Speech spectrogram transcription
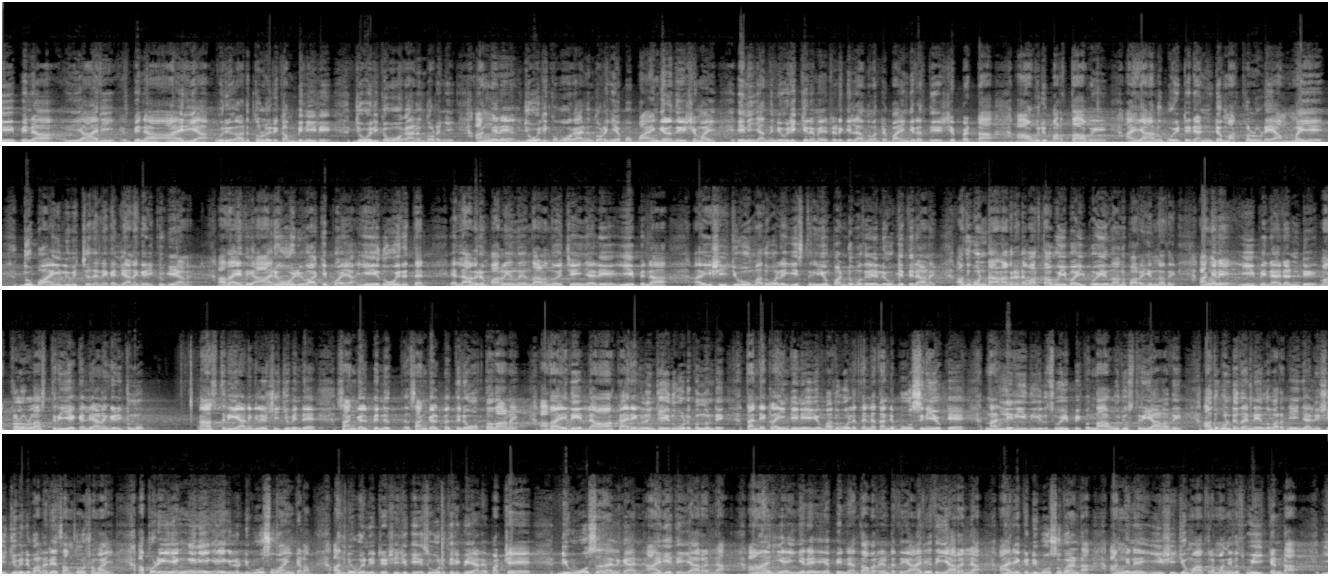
ഈ പിന്നെ ഈ ആരി പിന്നെ ആര്യ ഒരു അടുത്തുള്ള ഒരു കമ്പനിയിൽ ജോലിക്ക് പോകാനും തുടങ്ങി. അങ്ങനെ ജോലിക്ക് പോകാനും തുടങ്ങിയപ്പോൾ ഭയങ്കര ദേഷ്യമായി. ഇനി ഞാൻ നിന്നെ ഒരിക്കലും ഏറ്റെടുക്കില്ല എന്ന് പറഞ്ഞിട്ട് ഭയങ്കര ദേഷ്യപ്പെട്ട ആ ഒരു ഭർത്താവ് അയാൾ പോയിട്ട് രണ്ട് മക്കളുടെ അമ്മയെ ദുബായിൽ വെച്ച് തന്നെ കല്യാണം കഴിക്കുകയാണ്. അതായത് ആരോ ഒഴിവാക്കിപ്പോയ ഏതോ ഒരുത്തൻ. എല്ലാവരും പറയുന്നത് എന്താണെന്ന് വെച്ച് കഴിഞ്ഞാൽ ഈ പിന്നെ ഈ ഷിജുവും അതുപോലെ ഈ സ്ത്രീയും പണ്ട് മുതലേ ലോക്യത്തിലാണ് അതുകൊണ്ടാണ് അവരുടെ ഭർത്താവ് ഒഴിവായി പോയി എന്നാണ് പറയുന്നത്. അങ്ങനെ ഈ പിന്നെ രണ്ട് മക്കളുള്ള സ്ത്രീയെ കല്യാണം കഴിക്കുന്നു. ആ സ്ത്രീയാണെങ്കിൽ ഷിജുവിന്റെ സങ്കല്പിന് സങ്കല്പത്തിന് ഒത്തതാണ്. അതായത് എല്ലാ കാര്യങ്ങളും ചെയ്തു കൊടുക്കുന്നുണ്ട്. തന്റെ ക്ലയന്റിനെയും അതുപോലെ തന്നെ തന്റെ ബോസിനെയൊക്കെ നല്ല രീതിയിൽ സൂചിപ്പിക്കുന്ന ഒരു സ്ത്രീയാണത്. അതുകൊണ്ട് തന്നെ എന്ന് പറഞ്ഞു കഴിഞ്ഞാൽ ഷിജുവിന് വളരെ സന്തോഷമായി. അപ്പോൾ എങ്ങനെയെങ്കിലും ഡിവോഴ്സ് വാങ്ങിക്കണം. അതിനു വേണ്ടിയിട്ട് ഷിജു കേസ് കൊടുത്തിരിക്കുകയാണ്. പക്ഷേ ഡിവോഴ്സ് നൽകാൻ ആര്യ തയ്യാറല്ല. ആര്യ ഇങ്ങനെ പിന്നെ എന്താ പറയേണ്ടത്? ആര്യ തയ്യാറല്ല. ആര്യക്ക് ഡിവോഴ്സ് വേണ്ട. അങ്ങനെ ഈ ഷിജു മാത്രം അങ്ങനെ സൂഹിക്കണ്ട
